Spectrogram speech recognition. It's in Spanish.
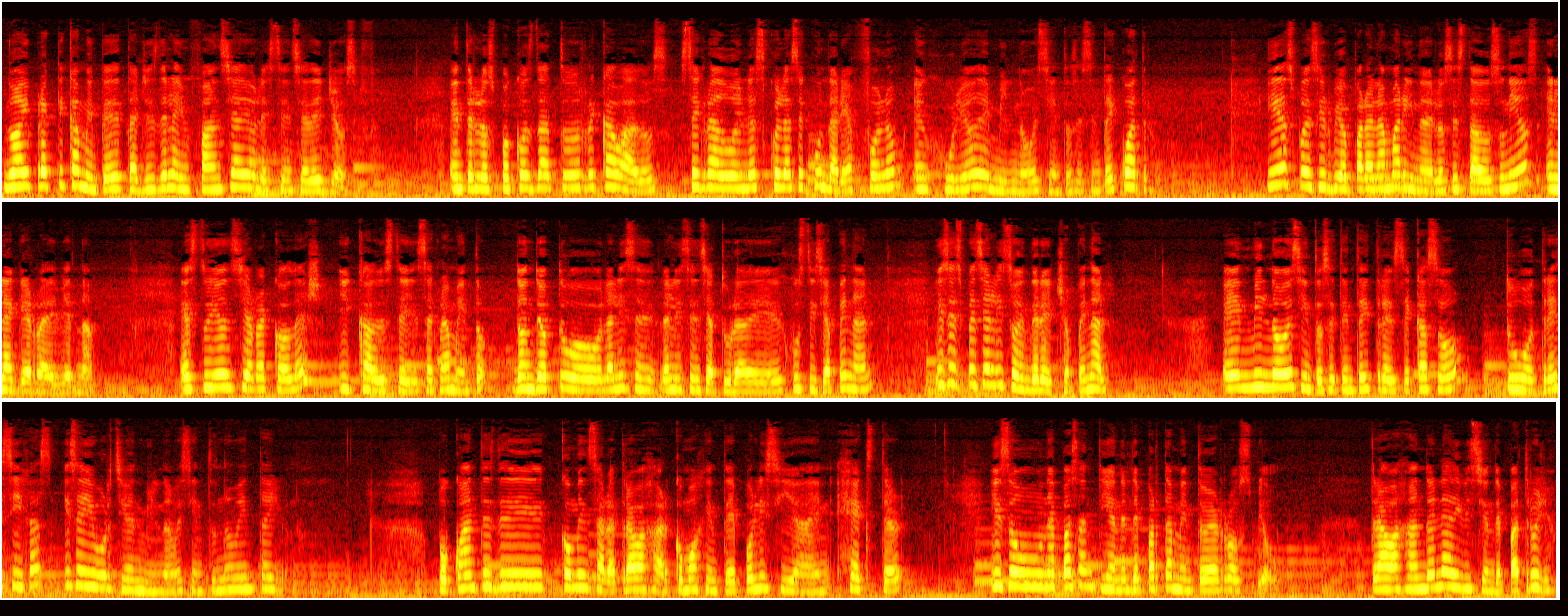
no hay prácticamente detalles de la infancia y adolescencia de Joseph. Entre los pocos datos recabados, se graduó en la escuela secundaria Fulham en julio de 1964 y después sirvió para la Marina de los Estados Unidos en la Guerra de Vietnam. Estudió en Sierra College y Cal State Sacramento, donde obtuvo la, la licenciatura de Justicia Penal y se especializó en Derecho Penal. En 1973 se casó, tuvo tres hijas y se divorció en 1991. Poco antes de comenzar a trabajar como agente de policía en Hexter, hizo una pasantía en el departamento de Roseville, trabajando en la división de patrulla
